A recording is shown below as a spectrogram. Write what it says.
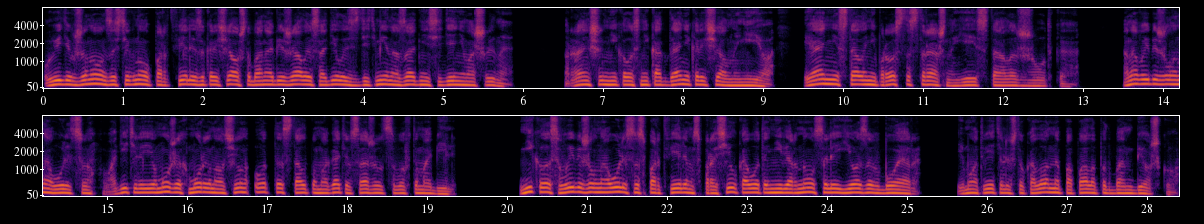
Увидев жену, он застегнул портфель и закричал, чтобы она бежала и садилась с детьми на заднее сиденье машины. Раньше Николас никогда не кричал на нее, и Анне стало не просто страшно, ей стало жутко. Она выбежала на улицу. Водитель ее мужа, хмурый молчун Отто, стал помогать усаживаться в автомобиль. Николас выбежал на улицу с портфелем, спросил кого-то, не вернулся ли Йозеф Бойер. Ему ответили, что колонна попала под бомбежку.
